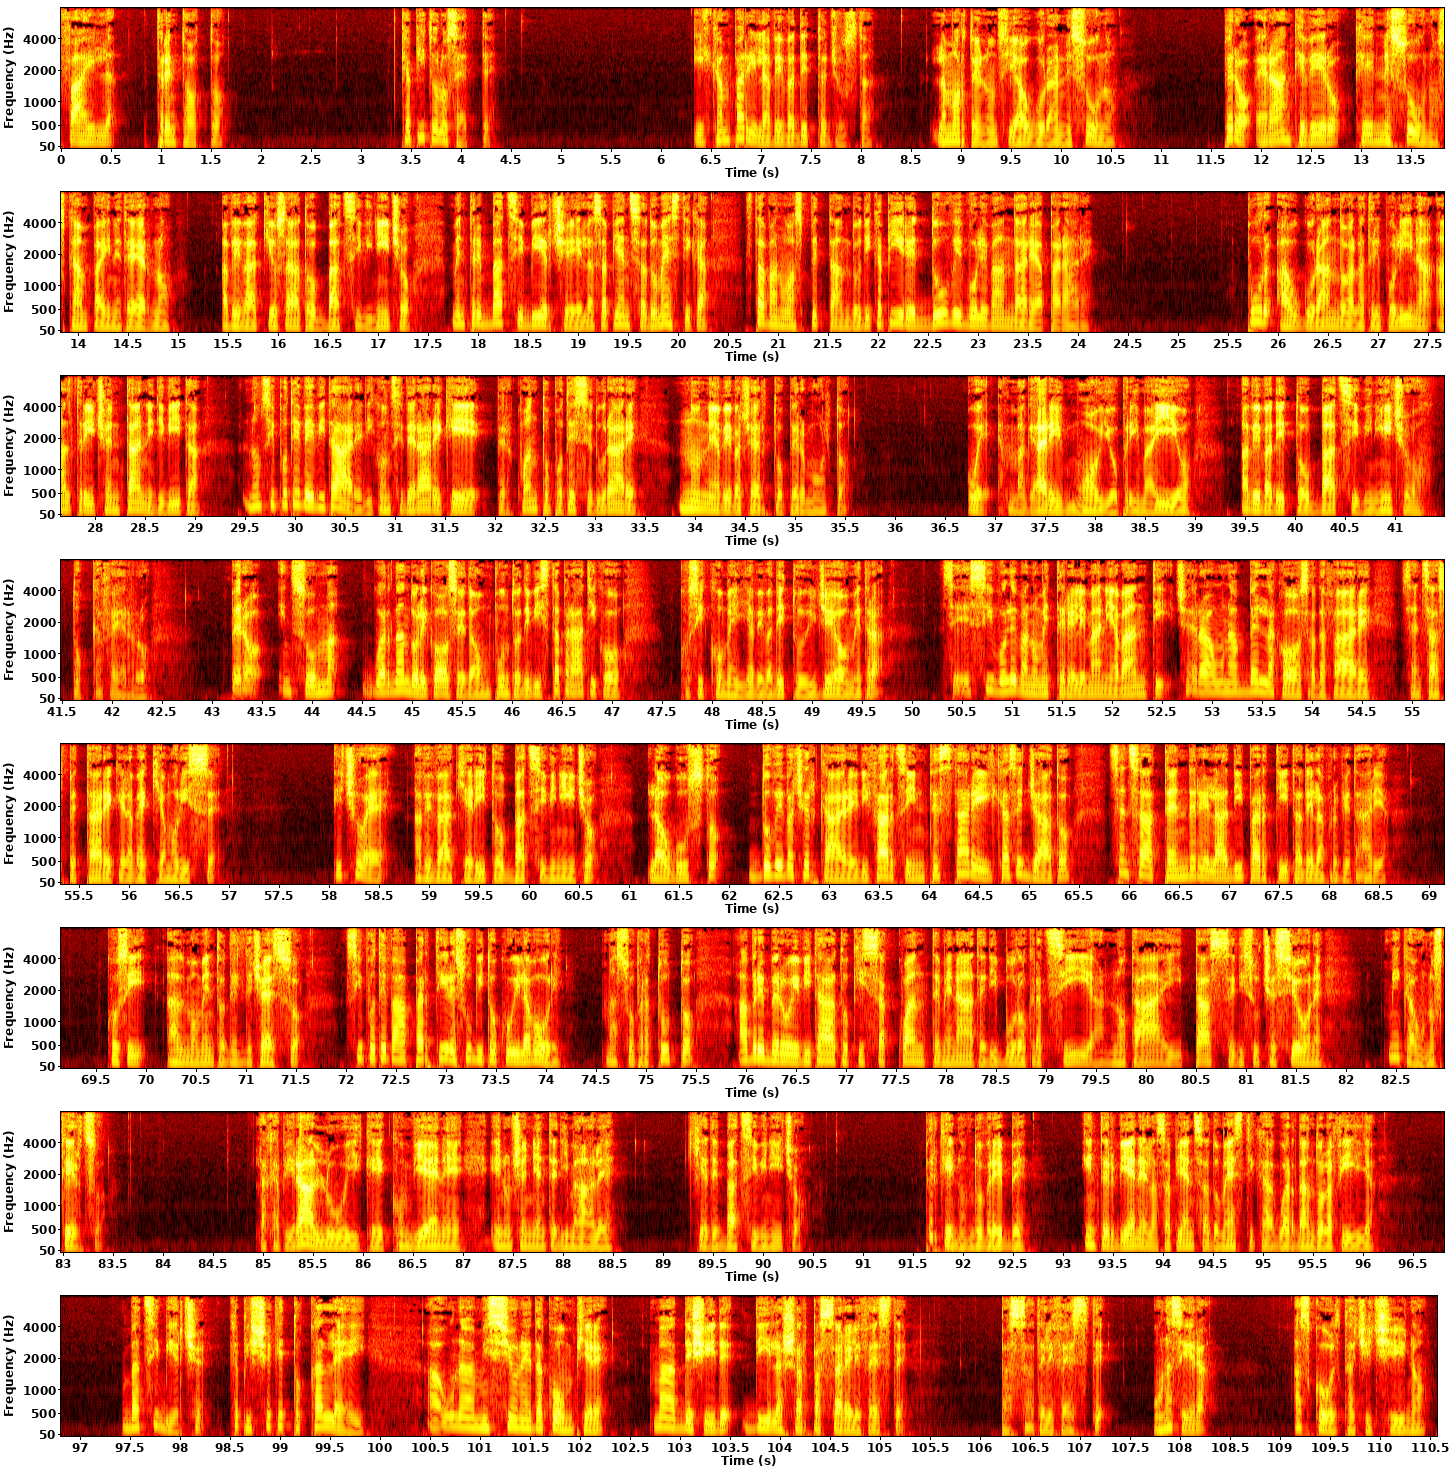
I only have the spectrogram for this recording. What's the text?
File 38 Capitolo 7 Il Campari l'aveva detta giusta. La morte non si augura a nessuno. Però era anche vero che nessuno scampa in eterno. Aveva chiosato Bazzi Vinicio, mentre Bazzi Birce e la sapienza domestica stavano aspettando di capire dove voleva andare a parare. Pur augurando alla Tripolina altri cent'anni di vita, non si poteva evitare di considerare che, per quanto potesse durare, non ne aveva certo per molto. Uè, magari muoio prima io, aveva detto Bazzi Vinicio, toccaferro. Però, insomma, guardando le cose da un punto di vista pratico, così come gli aveva detto il geometra, se si volevano mettere le mani avanti c'era una bella cosa da fare senza aspettare che la vecchia morisse. E cioè aveva chiarito Bazzi Vinicio, l'Augusto doveva cercare di farsi intestare il caseggiato senza attendere la dipartita della proprietaria. Così, al momento del decesso, si poteva partire subito coi lavori, ma soprattutto avrebbero evitato chissà quante menate di burocrazia, notai, tasse di successione. Mica uno scherzo. La capirà lui che conviene e non c'è niente di male, chiede Bazzi Vinicio. Perché non dovrebbe? interviene la sapienza domestica guardando la figlia. Bazzi Birce capisce che tocca a lei. Ha una missione da compiere, ma decide di lasciar passare le feste. Passate le feste, una sera. Ascolta, Ciccino,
